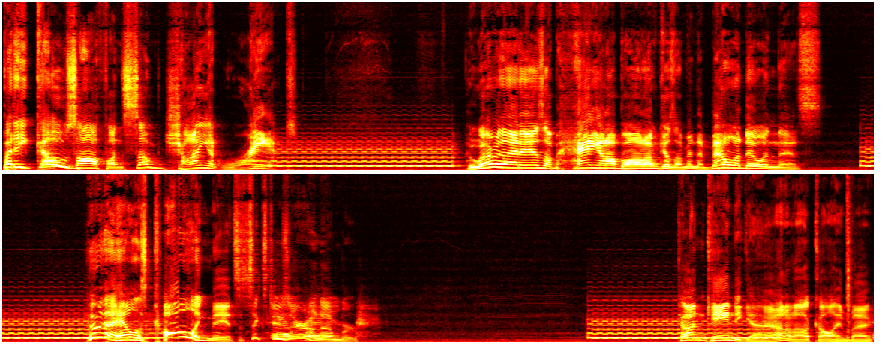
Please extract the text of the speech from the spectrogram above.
But he goes off on some giant rant Whoever that is, I'm hanging up on him because I'm in the middle of doing this. Who the hell is calling me? It's a 620 number. Cotton candy guy. I don't know. I'll call him back.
